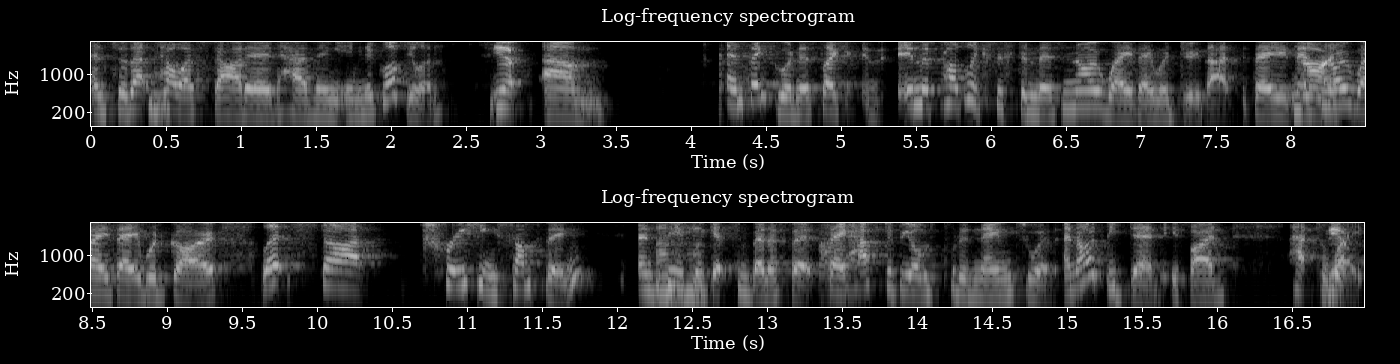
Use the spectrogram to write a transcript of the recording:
And so that's how I started having immunoglobulin. Yep. Um, and thank goodness, like in the public system, there's no way they would do that. They, there's no. no way they would go, let's start treating something and see mm-hmm. if we mm-hmm. get some benefit. They have to be able to put a name to it. And I'd be dead if I'd had to wait.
